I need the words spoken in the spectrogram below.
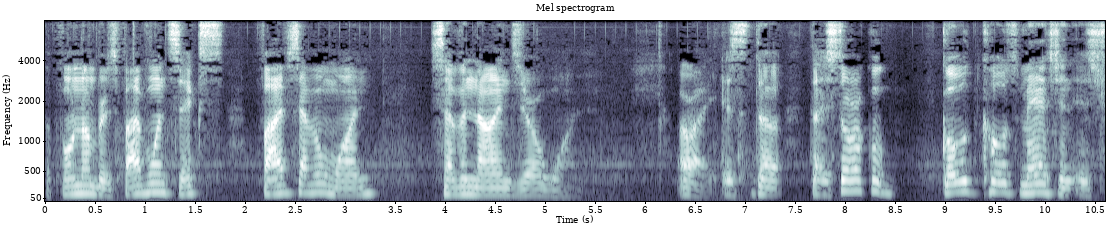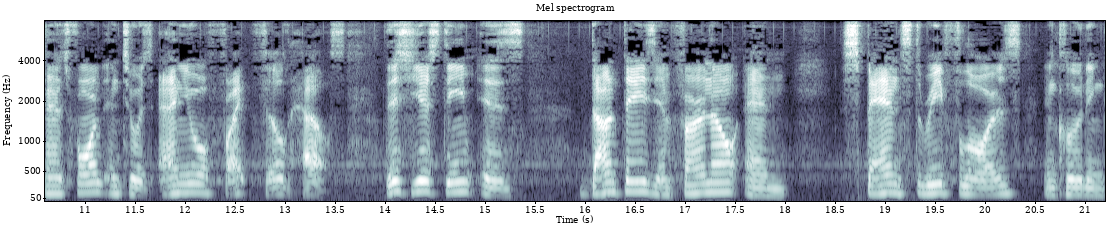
The phone number is 516 571 7901. Alright, it's the the historical Gold Coast Mansion is transformed into its annual fright filled house. This year's theme is Dante's Inferno and spans three floors, including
